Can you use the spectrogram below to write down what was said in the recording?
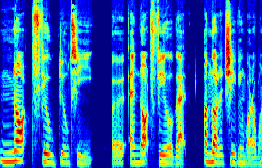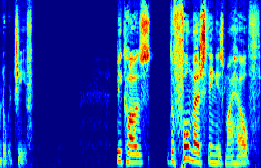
not feel guilty uh, and not feel that I'm not achieving what I want to achieve. Because the foremost thing is my health,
